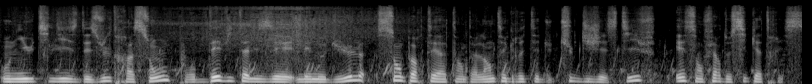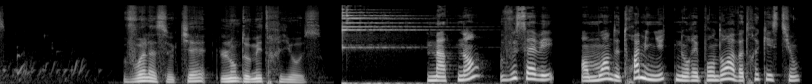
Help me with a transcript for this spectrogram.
On y utilise des ultrasons pour dévitaliser les nodules sans porter atteinte à l'intégrité du tube digestif et sans faire de cicatrices. Voilà ce qu'est l'endométriose. Maintenant, vous savez. En moins de 3 minutes, nous répondons à votre question.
